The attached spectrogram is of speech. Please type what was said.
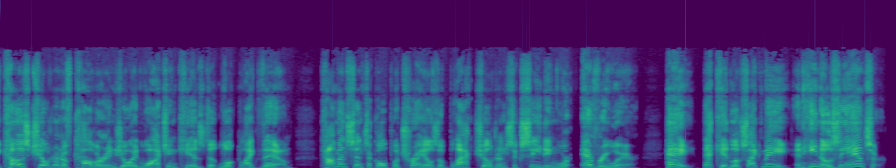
Because children of color enjoyed watching kids that looked like them, commonsensical portrayals of black children succeeding were everywhere. Hey, that kid looks like me, and he knows the answer.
